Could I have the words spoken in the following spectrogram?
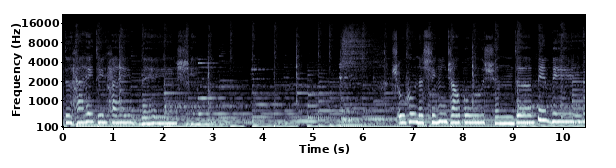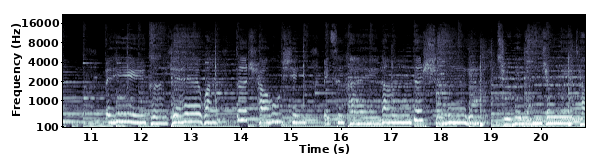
的海底还没醒守护那心照不宣的秘密每一个夜晚的潮汐每次海浪的声音只为连成一条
